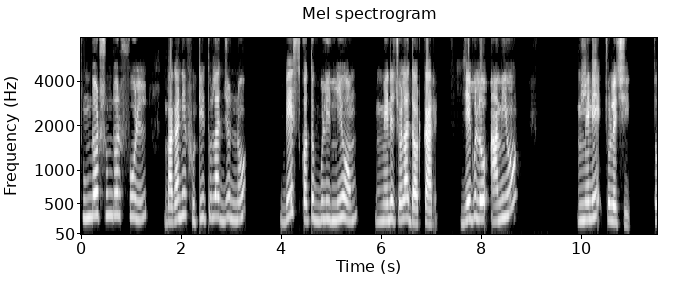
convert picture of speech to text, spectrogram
সুন্দর সুন্দর ফুল বাগানে ফুটিয়ে তোলার জন্য বেশ কতকগুলি নিয়ম মেনে চলা দরকার, যেগুলো আমিও মেনে চলেছি। তো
